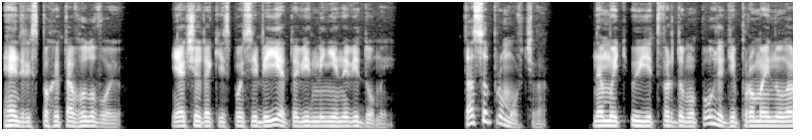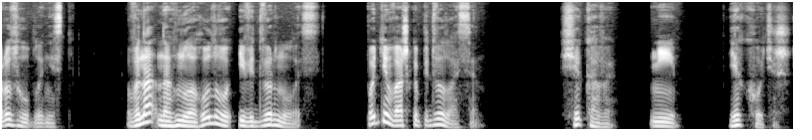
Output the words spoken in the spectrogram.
Гендрікс похитав головою. Якщо такий спосіб і є, то він мені невідомий. Тасо промовчала. На мить у її твердому погляді промайнула розгубленість. Вона нагнула голову і відвернулась. Потім важко підвелася. Ще кави? Ні. Як хочеш.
